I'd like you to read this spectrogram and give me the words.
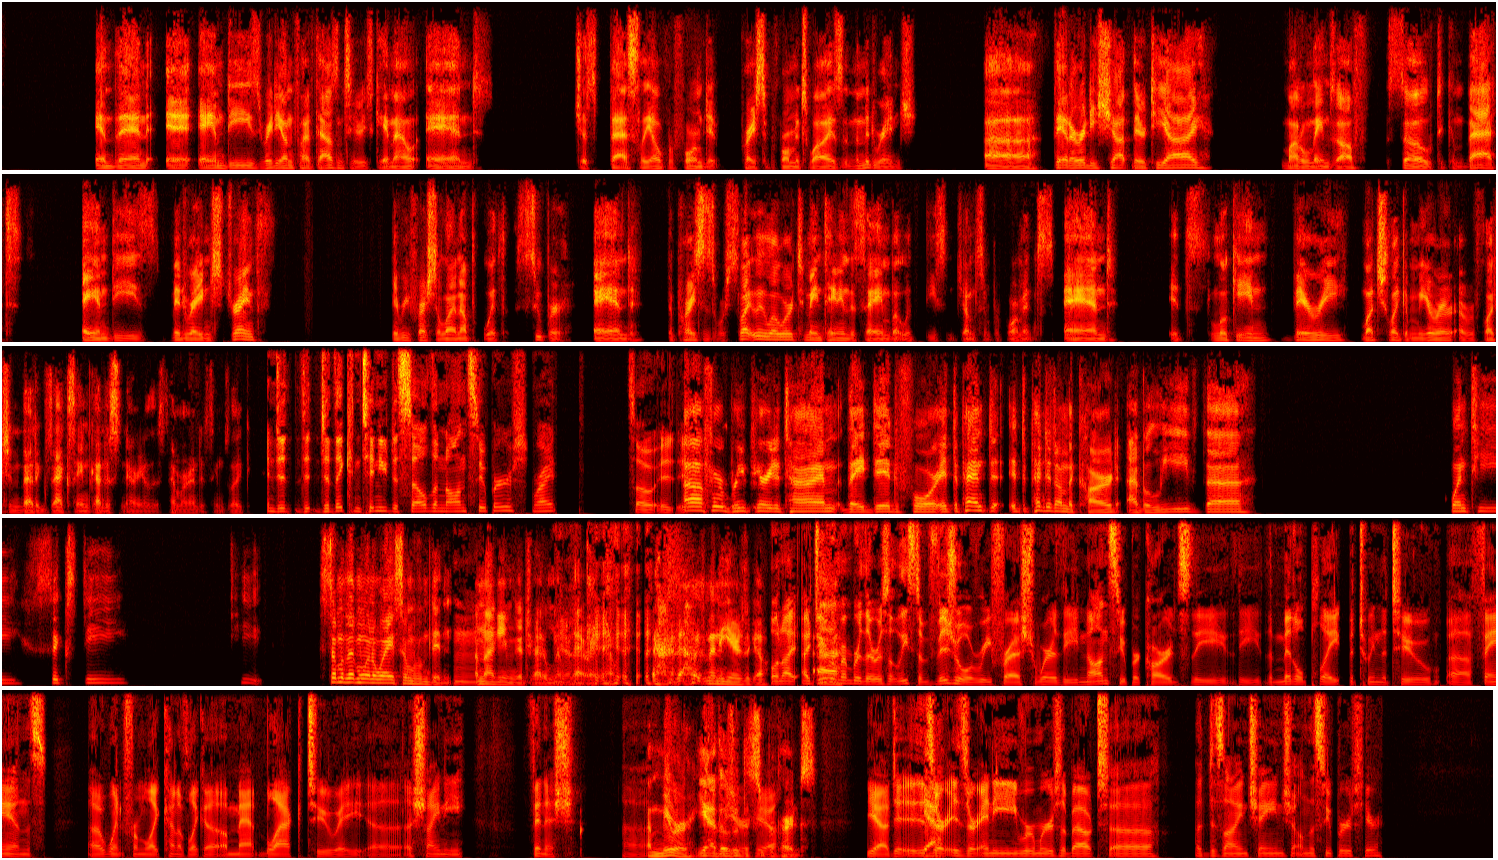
and then A- AMD's Radeon 5000 series came out and just vastly outperformed it price to performance wise in the mid range. Uh, they had already shot their Ti model names off. So to combat AMD's mid range strength, they refreshed the lineup with Super and the prices were slightly lower to maintaining the same, but with decent jumps in performance. And it's looking very much like a mirror, a reflection of that exact same kind of scenario this time around. It seems like. And did did they continue to sell the non supers? Right. So it, it... Uh, for a brief period of time, they did. For it depend it depended on the card. I believe the twenty sixty some of them went away, some of them didn't. Mm. I'm not even going to try to remember yeah. that right now. that was many years ago. Well, I, I do uh, remember there was at least a visual refresh where the non-super cards, the the the middle plate between the two uh, fans, uh, went from like kind of like a, a matte black to a uh, a shiny finish. Uh, a mirror, yeah, those mirror, are the super yeah. cards. Yeah, is yeah. there is there any rumors about uh, a design change on the supers here?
